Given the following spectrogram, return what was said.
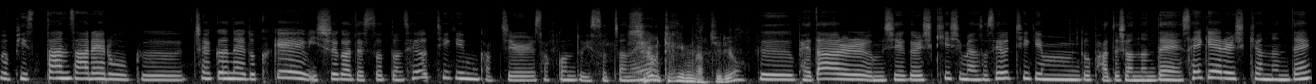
또 비슷한 사례로 그 최근에도 크게 이슈가 됐었던 새우튀김 갑질 사건도 있었잖아요. 새우튀김 갑질이요? 그 배달 음식을 시키시면서 새우튀김도 받으셨는데 세 개를 시켰는데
